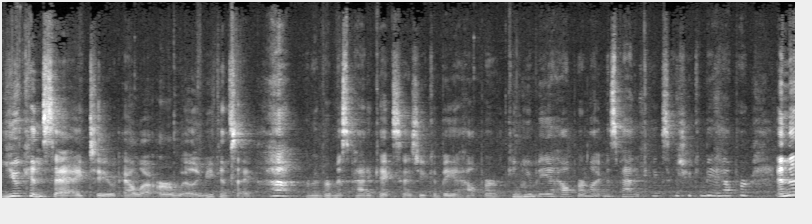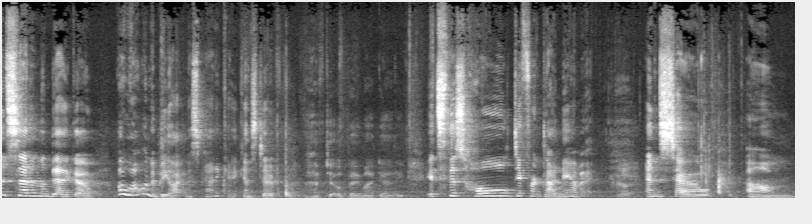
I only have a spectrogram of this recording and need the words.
You can say to Ella or William, you can say, "Remember, Miss Patty Cake says you can be a helper. Can you be a helper like Miss Patty Cake says you can be a helper?" And then sit on the bed go, "Oh, I want to be like Miss Patty Cake," instead of "I have to obey my daddy." It's this whole different dynamic. Yeah. And so, um,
